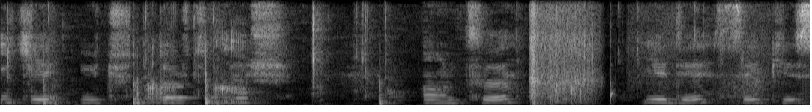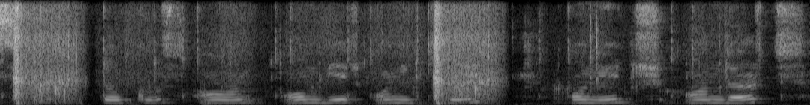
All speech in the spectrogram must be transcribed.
2, 3, 4, 5 artı 7, 8, 9, 10, 11, 12, 13, 14,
